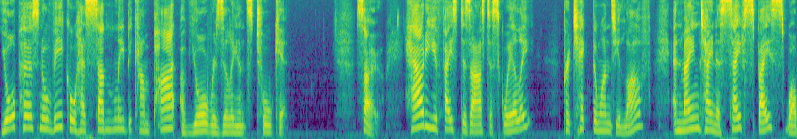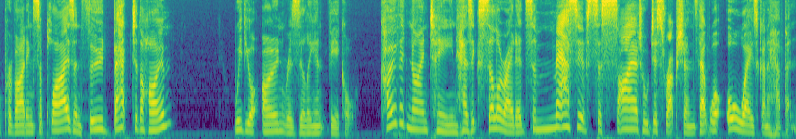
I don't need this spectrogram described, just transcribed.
your personal vehicle has suddenly become part of your resilience toolkit. So, how do you face disaster squarely, protect the ones you love, and maintain a safe space while providing supplies and food back to the home? With your own resilient vehicle. COVID 19 has accelerated some massive societal disruptions that were always going to happen.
